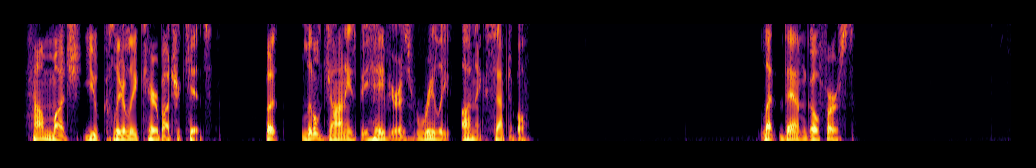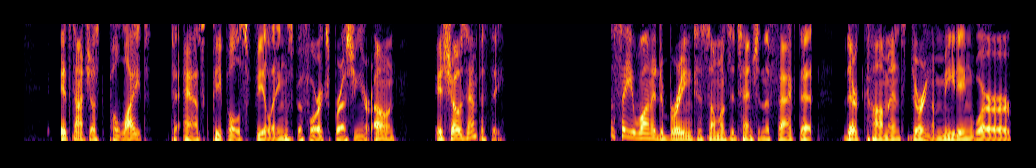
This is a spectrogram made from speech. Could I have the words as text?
how much you clearly care about your kids, but little Johnny's behavior is really unacceptable. Let them go first. It's not just polite to ask people's feelings before expressing your own, it shows empathy. Let's say you wanted to bring to someone's attention the fact that their comments during a meeting were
